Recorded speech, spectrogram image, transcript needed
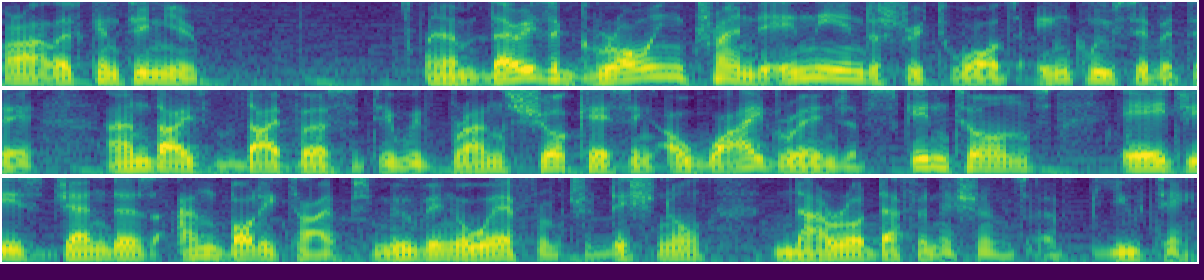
All right, let's continue. Um, there is a growing trend in the industry towards inclusivity and di- diversity, with brands showcasing a wide range of skin tones, ages, genders, and body types, moving away from traditional narrow definitions of beauty.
